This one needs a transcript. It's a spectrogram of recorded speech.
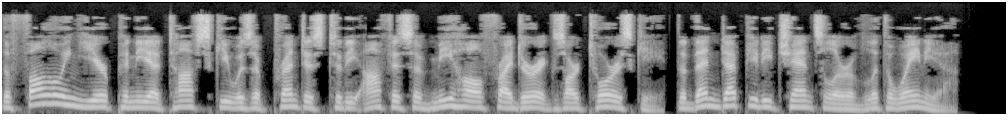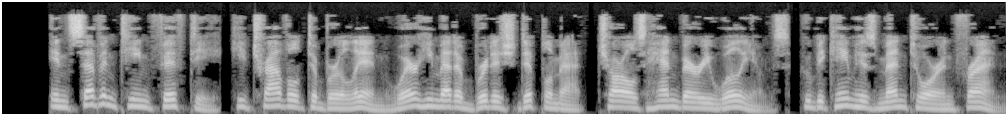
The following year Poniatowski was apprenticed to the office of Michał Fryderyk Czartoryski, the then deputy chancellor of Lithuania. In 1750, he travelled to Berlin where he met a British diplomat, Charles Hanbury Williams, who became his mentor and friend.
